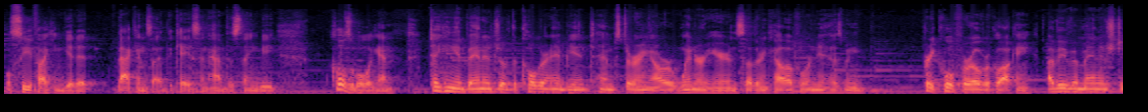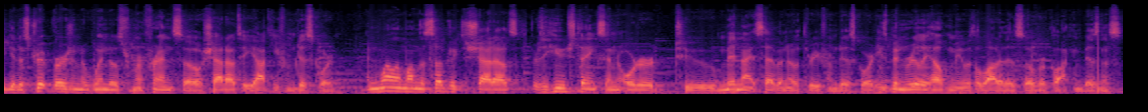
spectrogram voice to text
we'll see if I can get it back inside the case and have this thing be closable again. Taking advantage of the colder ambient temps during our winter here in Southern California has been pretty cool for overclocking. I've even managed to get a stripped version of Windows from a friend, so shout out to Yaki from Discord. And while I'm on the subject of shoutouts, there's a huge thanks in order to Midnight703 from Discord. He's been really helping me with a lot of this overclocking business.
